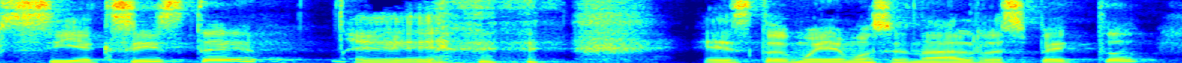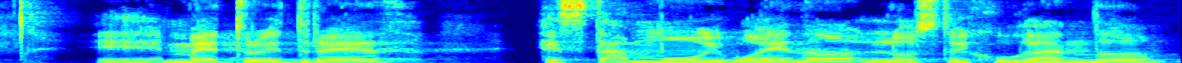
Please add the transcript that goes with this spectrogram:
sí existe. Eh, estoy muy emocionado al respecto. Eh, Metroid Dread está muy bueno, lo estoy jugando.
